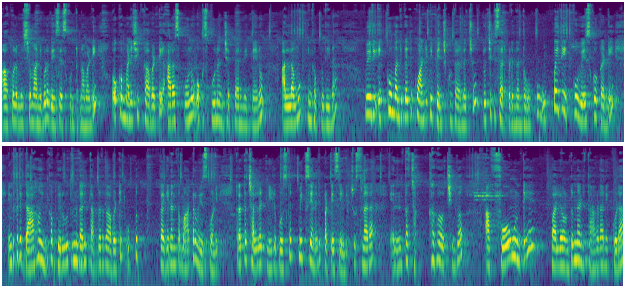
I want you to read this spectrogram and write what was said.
ఆకుల మిశ్రమాన్ని కూడా వేసేసుకుంటున్నామండి. ఒక మనిషికి కాబట్టి అర స్పూను ఒక స్పూన్ అని చెప్పాను మీకు నేను. అల్లము ఇంకా పుదీనా. మీరు ఎక్కువ మందికి అయితే క్వాంటిటీ పెంచుకుంటూ వెళ్ళొచ్చు రుచికి సరిపడినంత ఉప్పు. ఉప్పు అయితే ఎక్కువ వేసుకోకండి. ఎందుకంటే దాహం ఇంకా పెరుగుతుంది కానీ తగ్గదు కాబట్టి ఉప్పు తగినంత మాత్రం వేసుకోండి. తర్వాత చల్లటి నీళ్ళు పోసుకొని మిక్సీ అనేది పట్టేసేయండి. చూస్తున్నారా? ఎంత చక్కగా వచ్చిందో. ఆ ఫోమ్ ఉంటే భలే ఉంటుందండి తాగడానికి కూడా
